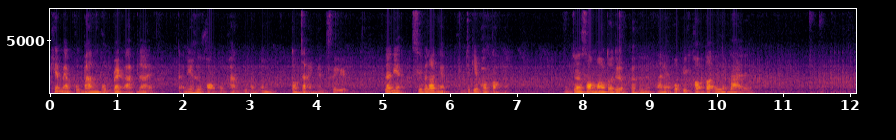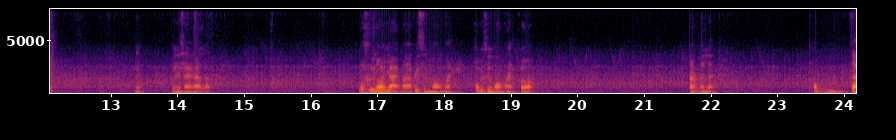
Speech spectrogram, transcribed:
แค่แมปผมพังผมแบ็กอัพได้ แต่นี่คือของผมพังคือผมต้องต้องจ่ายเงินซื้อ แล้วเนี่ยซีเบลอเนี่ยผมจะเก็บเข้ากล่องอะ ผมจะซ่อมเมาส์ตัวเดิมก็คืออันนี้ผมปิดคอมตอนนี้ยังได้เลยเนี่ยไม่ได้ใช้งานแล้ว ก็คือรอยายมาไปซื้อเมาส์ใหม่ พอไปซื้อเมาส์ใหม่ก็ ตามนั้นแหละ ผมจะ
